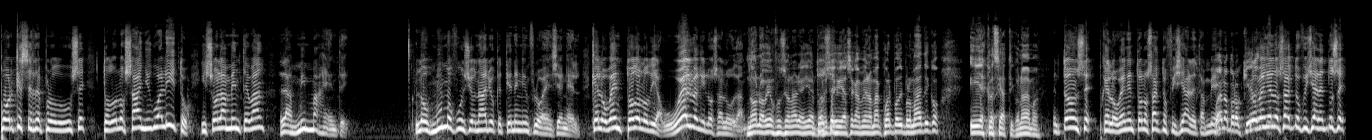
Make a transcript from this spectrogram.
porque se reproduce todos los años igualito. Y solamente van las mismas gente los mismos funcionarios que tienen influencia en él, que lo ven todos los días, vuelven y lo saludan. No, no había un funcionario ayer. Entonces- ya se cambió nada más cuerpo diplomático y eclesiástico, nada más. Entonces, que lo ven en todos los actos oficiales también. Bueno, pero quieren- Lo ven en los actos oficiales. Entonces,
